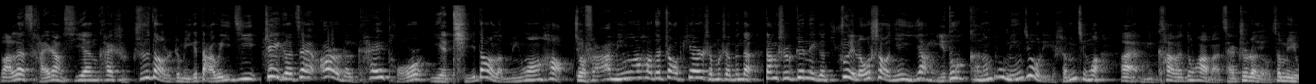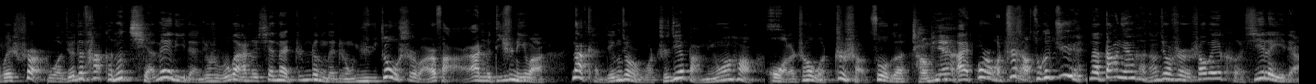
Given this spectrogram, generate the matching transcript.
完了，才让西安开始知道了这么一个大危机。这个在二的开头也提到了冥王号，就说啊，冥王号的照片什么什么的，当时跟那个坠楼少年一样，你都可能不明就里，什么情况？哎，你看完动画版才知道有这么一回事儿。我觉得他可能前卫的一点就是，如果按照现在真正的这种宇宙式玩法，按照迪士尼玩。那肯定就是我直接把冥王号火了之后，我至少做个长篇，哎，或者我至少做个剧。那当年可能就是稍微可惜了一点，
